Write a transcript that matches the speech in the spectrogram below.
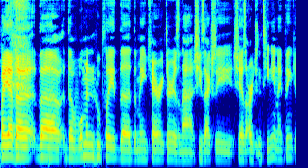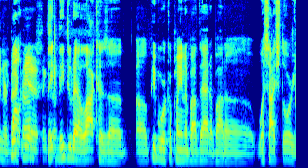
But yeah, the the the woman who played the the main character is not. She's actually she has Argentinian, I think, in her Well, background. yeah, I think they so. they do that a lot because uh, uh, people were complaining about that about uh, West Side Story.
